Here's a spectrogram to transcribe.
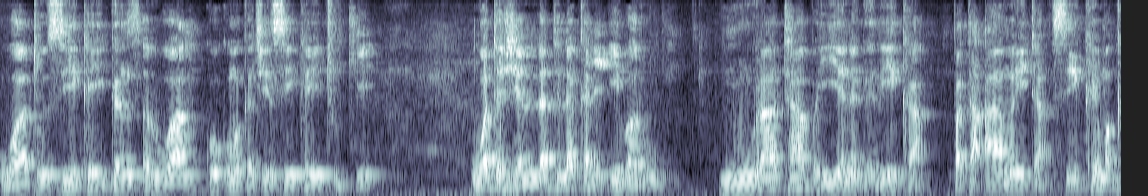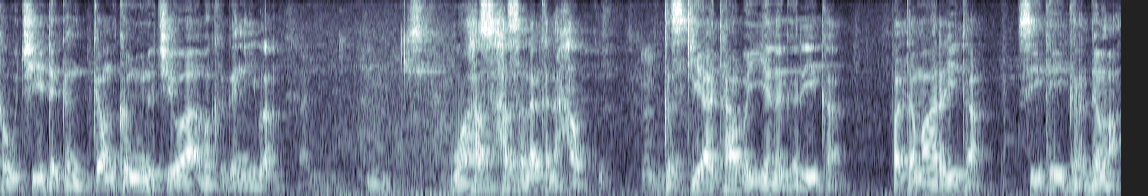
wato sai kai gantsarwa ko kuma ka ce sai kai tuke wata jallat lakal ibaru nura ta bayyana gare ka fata amaita sai kai makauce da gangan ka nuna cewa baka gani ba. Wa hasa lakal haqqu gaskiya ta bayyana gare ka fata maraita sai kai gardama.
